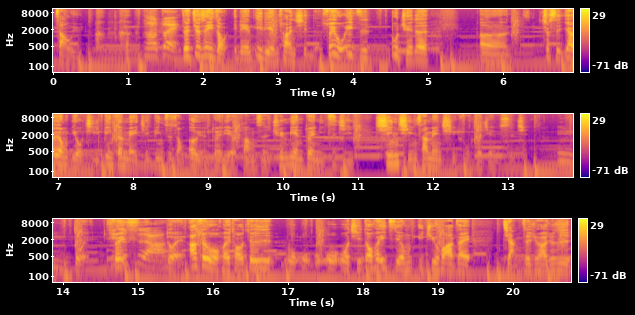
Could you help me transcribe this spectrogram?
躁郁。哦，对，这就是一种一连一连串性的。所以我一直不觉得，呃。就是要用有疾病跟没疾病这种二元对立的方式去面对你自己心情上面起伏这件事情。嗯，对，所以是啊，对啊，所以我回头就是我我我我其实都会一直用一句话在讲这句话，就是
